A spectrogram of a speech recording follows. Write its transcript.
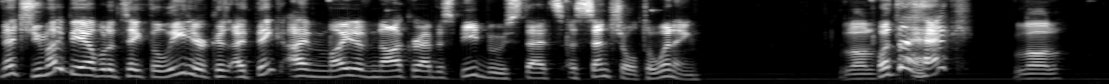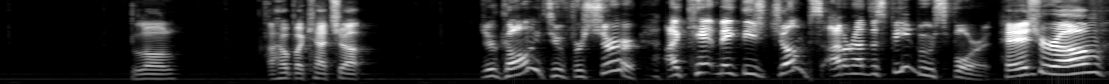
Mitch, you might be able to take the lead here because I think I might have not grabbed a speed boost that's essential to winning. Lol. What the heck? Lol. Lol. I hope I catch up. You're going to for sure. I can't make these jumps. I don't have the speed boost for it. Hey, Jerome.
